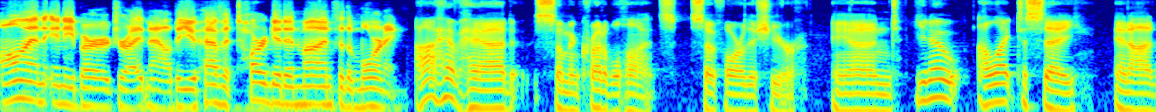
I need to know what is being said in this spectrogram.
on any birds right now? Do you have a target in mind for the morning? I have had some incredible hunts so far this year. And, you know, I like to say and I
